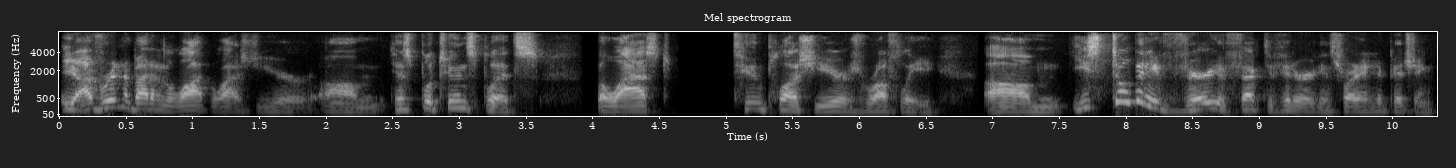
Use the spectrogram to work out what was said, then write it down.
yeah, I've written about it a lot last year. Um, his platoon splits the last two plus years, roughly, um, he's still been a very effective hitter against right-handed pitching,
